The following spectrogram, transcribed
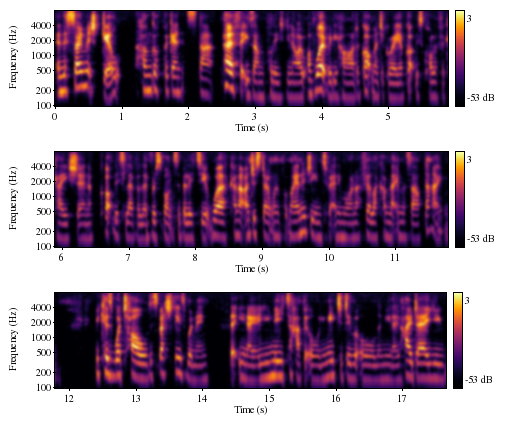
And there's so much guilt hung up against that. Perfect example is, you know, I've worked really hard, I've got my degree, I've got this qualification, I've got this level of responsibility at work, and I just don't want to put my energy into it anymore. And I feel like I'm letting myself down because we're told, especially as women, that you know you need to have it all you need to do it all and you know how dare you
